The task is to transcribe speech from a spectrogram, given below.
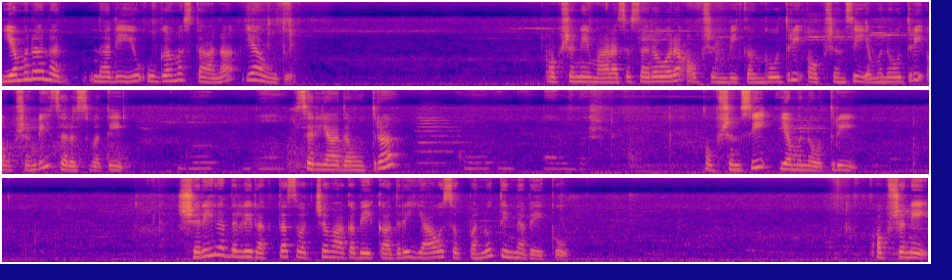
ಯಮುನಾ ನದ್- ನದಿಯು ಉಗಮ ಸ್ಥಾನ ಯಾವುದು option A Manasa Sarovar option B Gangotri option C Yamunotri option D Saraswati ಸರಿಯಾದ ಉತ್ತರ ಆಪ್ಷನ್ ಸಿ ಯಮುನೋತ್ರಿ ಶರೀರದಲ್ಲಿ ರಕ್ತ ಸ್ವಚ್ಛವಾಗಬೇಕಾದರೆ ಯಾವ ಸೊಪ್ಪನ್ನು ತಿನ್ನಬೇಕು? ಆಪ್ಷನ್ ಎ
